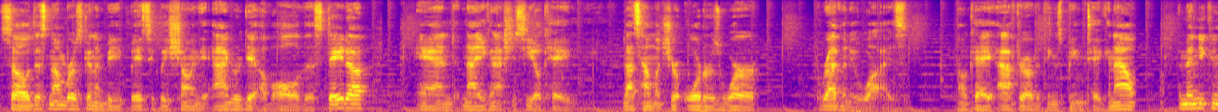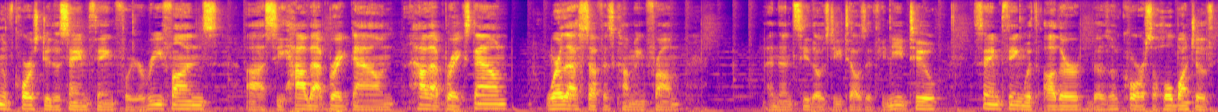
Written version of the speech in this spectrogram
So this number is gonna be basically showing the aggregate of all of this data. And now you can actually see, okay, that's how much your orders were revenue wise, okay, after everything's being taken out. And then you can of course do the same thing for your refunds, uh, see how that break down, how that breaks down, where that stuff is coming from, and then see those details if you need to. Same thing with other, there's of course a whole bunch of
